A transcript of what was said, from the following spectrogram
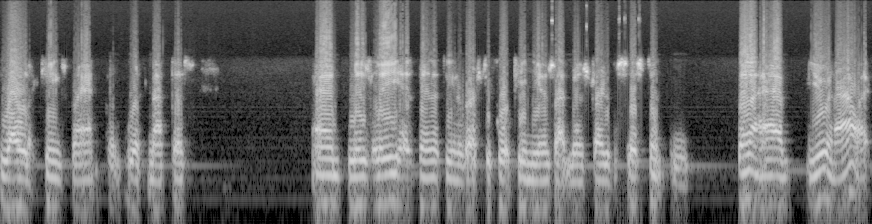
role at King's Grant with Methodist. And Ms. Lee has been at the university 14 years, administrative assistant. And then I have you and Alex,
